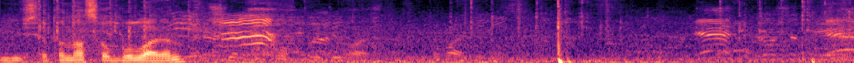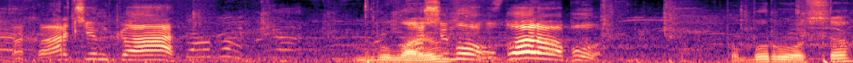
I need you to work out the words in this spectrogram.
Вівся Танасов Булавін. Захарченко! Булавін Наши ногу, здорово было! поборовся.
